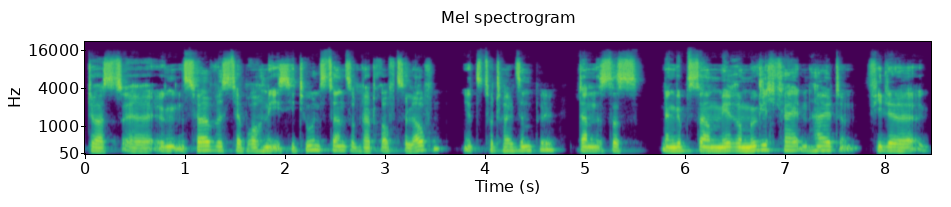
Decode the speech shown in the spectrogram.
du hast äh, irgendeinen Service, der braucht eine EC2-Instanz, um da drauf zu laufen. Jetzt total simpel. Dann ist das dann gibt's da mehrere Möglichkeiten halt und viele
